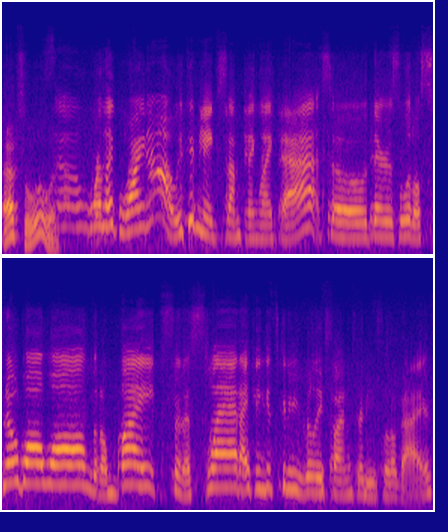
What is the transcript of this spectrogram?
absolutely. So we're like, why not? We could make something like that. So there's a little snowball wall, little bikes, and a sled. I think it's going to be really fun for these little guys.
